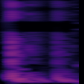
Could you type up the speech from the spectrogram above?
you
